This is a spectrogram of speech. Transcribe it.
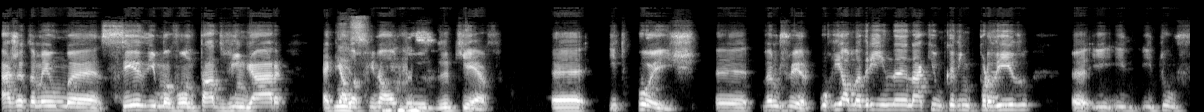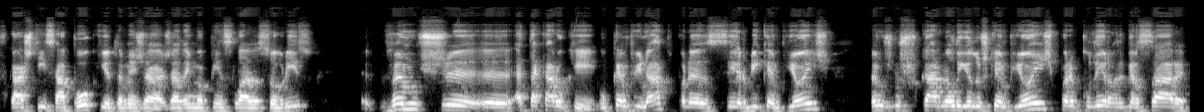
haja também uma sede e uma vontade de vingar aquela Isso. final de, de Kiev. Uh, e depois, uh, vamos ver, o Real Madrid ainda anda aqui um bocadinho perdido, uh, e, e, e, tu focaste isso há pouco, e eu também já, já dei uma pincelada sobre isso. Vamos atacar o quê? O campeonato para ser bicampeões, vamos nos focar na Liga dos Campeões para poder regressar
